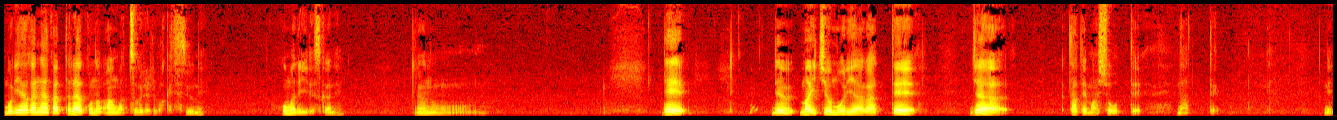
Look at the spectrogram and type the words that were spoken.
盛り上がらなかったらこの案は潰れるわけですよね。ここまでいいですかね。あのででまあ一応盛り上がってじゃあ建てましょうってなって、ね、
